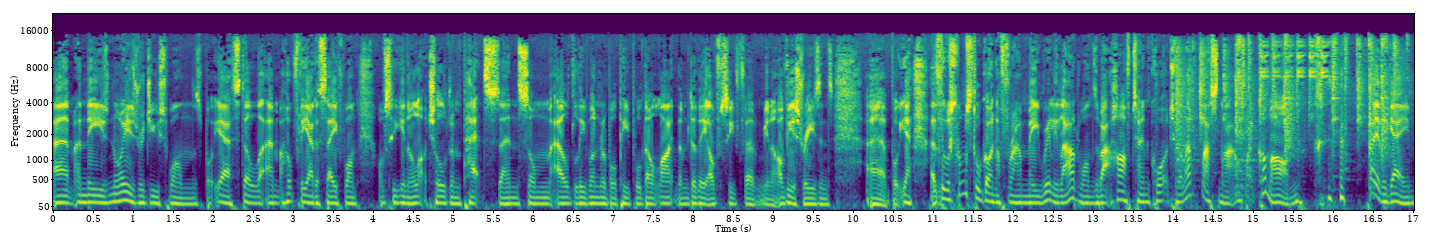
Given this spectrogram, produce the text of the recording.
Um, and these noise reduced ones. But yeah, still, um, hopefully you had a safe one. Obviously, you know, a lot of children, pets, and some elderly, vulnerable people don't like them, do they? Obviously, for, you know, obvious reasons. Uh, but yeah, uh, there was some still going off around me, really loud ones, about half 10, quarter to 11 last night. I was like, come on, play the game.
